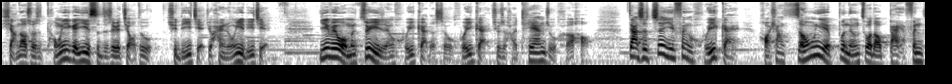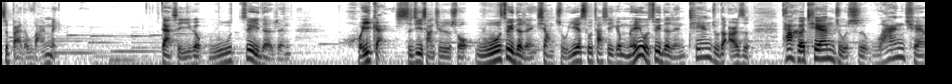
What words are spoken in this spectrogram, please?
想到说是同一个意思的这个角度去理解，就很容易理解。因为我们罪人悔改的时候，悔改就是和天主和好。但是这一份悔改好像总也不能做到百分之百的完美。但是一个无罪的人悔改，实际上就是说无罪的人像主耶稣，他是一个没有罪的人，天主的儿子，他和天主是完全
